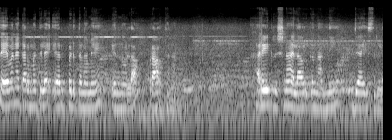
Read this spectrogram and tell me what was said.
സേവന കർമ്മത്തിൽ ഏർപ്പെടുത്തണമേ എന്നുള്ള പ്രാർത്ഥന. ഹരേ കൃഷ്ണ എല്ലാവർക്കും നന്ദി. ജയ് ശ്രീല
